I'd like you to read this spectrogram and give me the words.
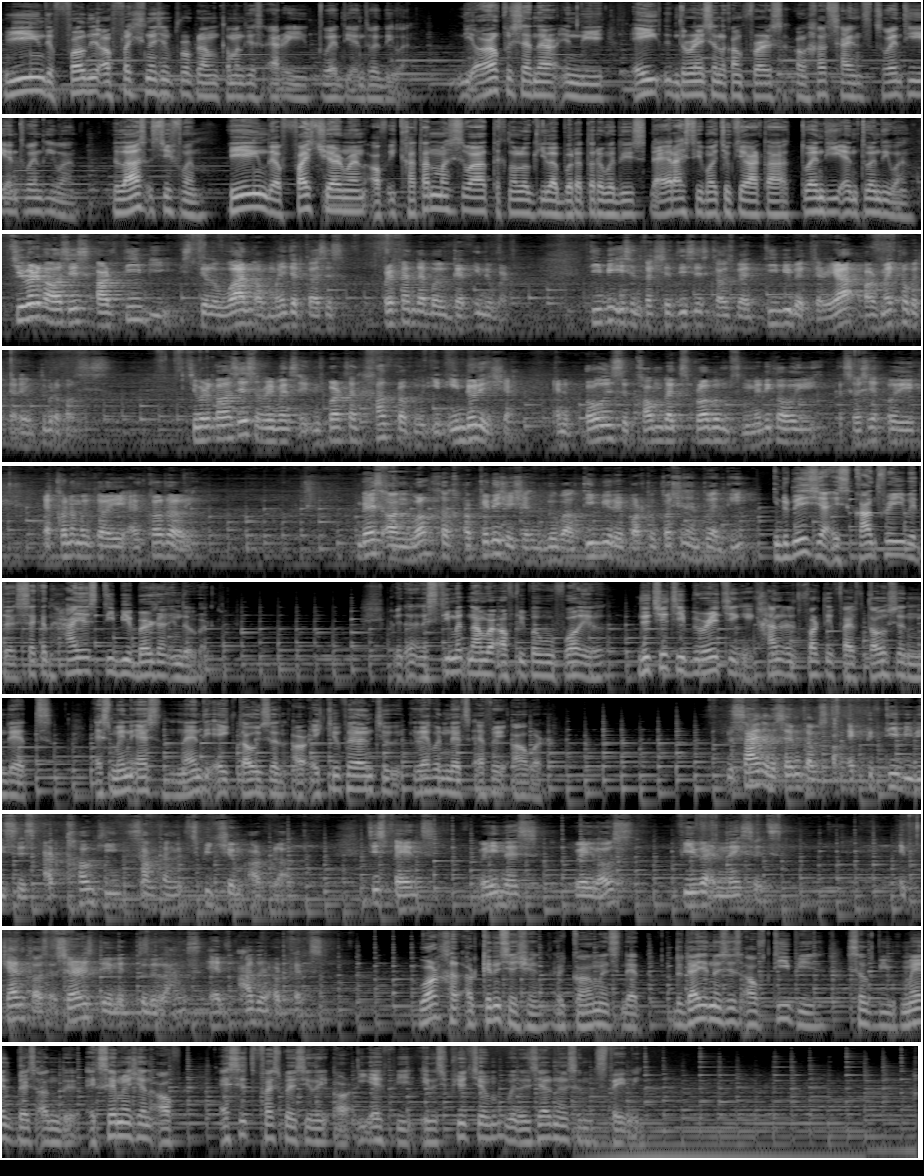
Being the founder of vaccination program Kemenkes RI 2021 the oral presenter in the 8th International Conference on Health Science 20 and 21. The last achievement being the Vice Chairman of Ikatan Mahasiswa Teknologi Laboratorium Medis Daerah Istimewa Yogyakarta 20 and 21. Tuberculosis or TB is still one of major causes preventable death in the world. TB is infectious disease caused by TB bacteria or Mycobacterium tuberculosis. Tuberculosis remains an important health problem in Indonesia and poses complex problems medically, socially, economically, and culturally. Based on World Health Organization Global TB Report 2020, Indonesia is country with the second highest TB burden in the world. With an estimated number of people who fall ill, to TB reaching 145,000 deaths, as many as 98,000 are equivalent to 11 deaths every hour. The signs and symptoms of active TB disease are coughing, sometimes with sputum or blood, chest pains, weakness, weight loss, fever, and neck sweats. It can cause a serious damage to the lungs and other organs. World Health Organization recommends that the diagnosis of TB should be made based on the examination of acid fast bacilli or AFB in the sputum with a Ziehl-Neelsen staining.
